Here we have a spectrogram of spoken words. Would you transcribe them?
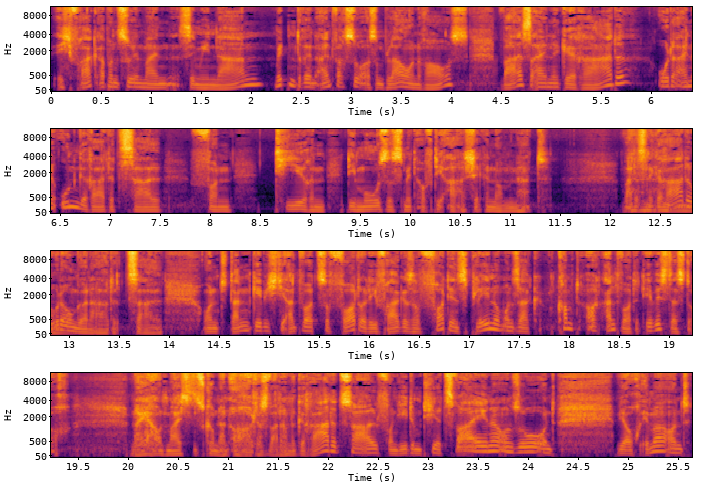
Ich frage ab und zu in meinen Seminaren, mittendrin einfach so aus dem Blauen raus, war es eine gerade oder eine ungerade Zahl von Tieren, die Moses mit auf die Arche genommen hat? War das eine gerade oder ungerade Zahl? Und dann gebe ich die Antwort sofort oder die Frage sofort ins Plenum und sag, kommt, antwortet, ihr wisst das doch. Naja, und meistens kommt dann, oh, das war doch eine gerade Zahl, von jedem Tier zwei, ne, und so, und wie auch immer. Und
